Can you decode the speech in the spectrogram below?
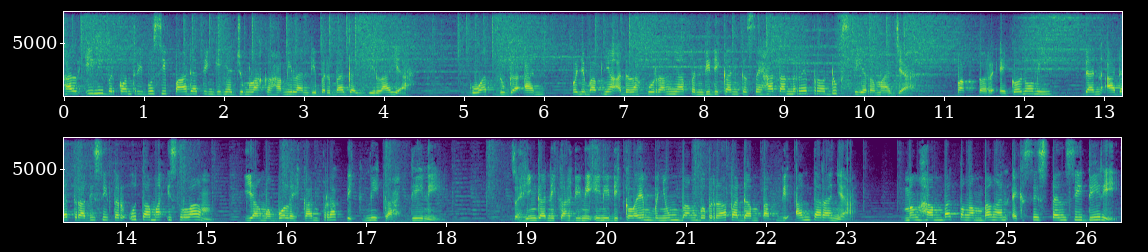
Hal ini berkontribusi pada tingginya jumlah kehamilan di berbagai wilayah. Kuat dugaan Penyebabnya adalah kurangnya pendidikan kesehatan reproduksi remaja, faktor ekonomi, dan ada tradisi terutama Islam yang membolehkan praktik nikah dini. Sehingga nikah dini ini diklaim menyumbang beberapa dampak di antaranya menghambat pengembangan eksistensi diri,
